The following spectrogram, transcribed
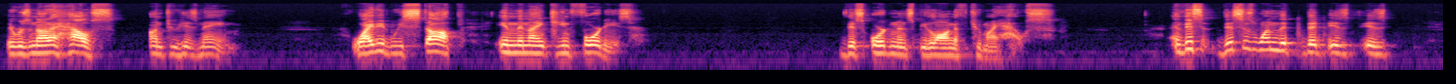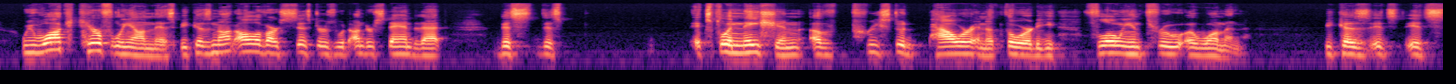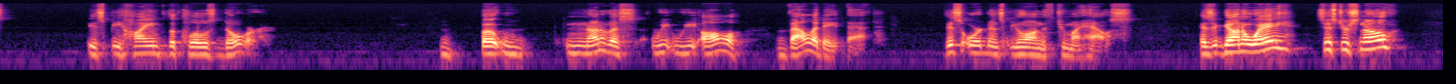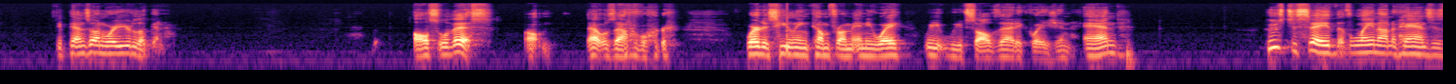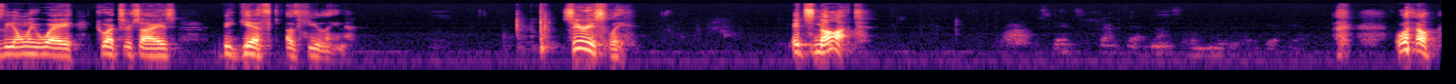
There was not a house unto his name. Why did we stop in the 1940s? This ordinance belongeth to my house. And this, this is one that, that is, is, we walk carefully on this because not all of our sisters would understand that this this explanation of priesthood power and authority flowing through a woman because it's it's it's behind the closed door but none of us we, we all validate that this ordinance belongeth to my house has it gone away sister snow depends on where you're looking also this oh, that was out of order. Where does healing come from anyway? We, we've solved that equation. And who's to say that the laying on of hands is the only way to exercise the gift of healing? Seriously, it's not. Well,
